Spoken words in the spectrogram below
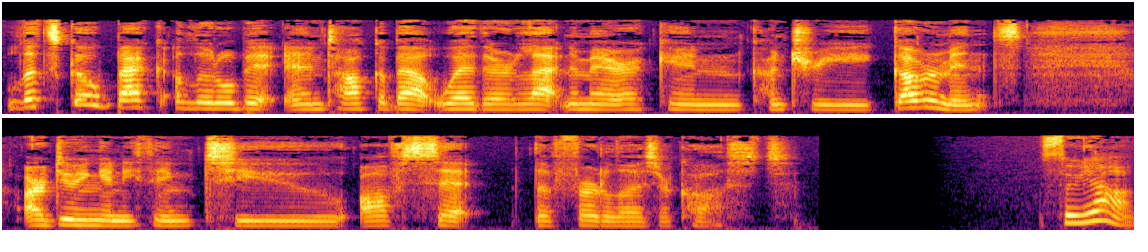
Let's go back a little bit and talk about whether Latin American country governments are doing anything to offset the fertilizer costs? So, yeah,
